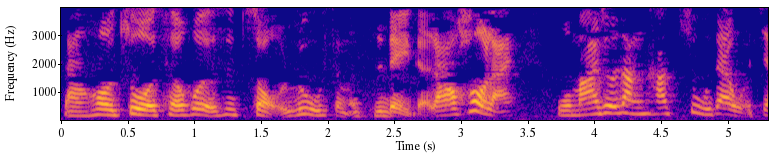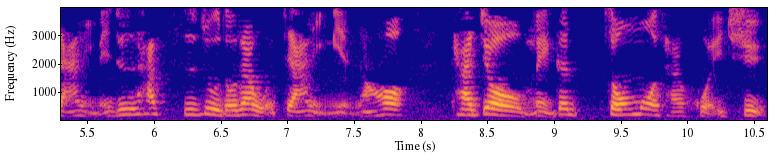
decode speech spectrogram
然后坐车或者是走路什么之类的。然后后来我妈就让他住在我家里面，就是他吃住都在我家里面，然后。他就每个周末才回去，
